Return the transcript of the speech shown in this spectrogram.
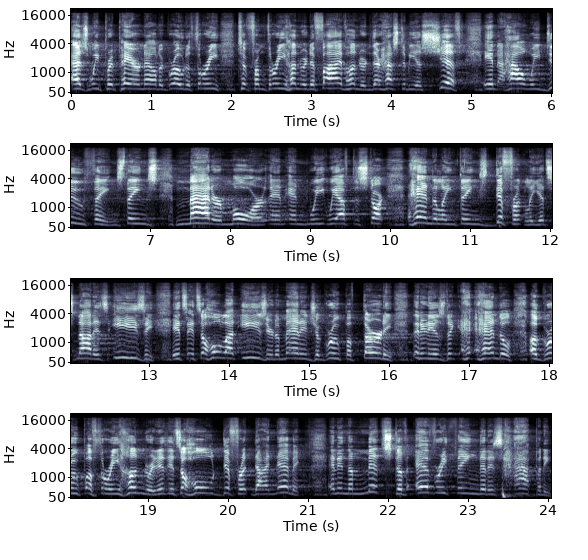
as we prepare now to grow to three, to from 300 to 500, there has to be a shift in how we do things. Things matter more, and, and we, we have to start handling things differently. It's not as easy. It's, it's a whole lot easier to manage manage a group of 30 than it is to handle a group of 300. It's a whole different dynamic. And in the midst of everything that is happening,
